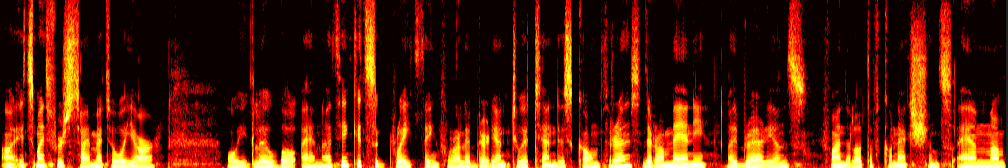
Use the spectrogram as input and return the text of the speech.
Uh, it's my first time at OER, OE Global, and I think it's a great thing for a librarian to attend this conference. There are many librarians, find a lot of connections, and um,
